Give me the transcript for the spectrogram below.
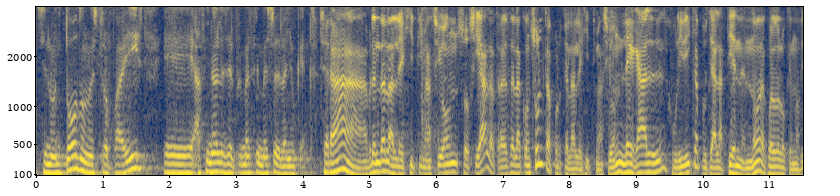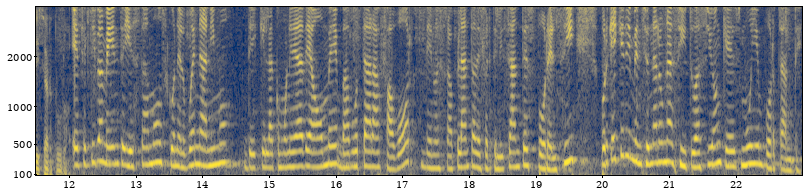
sino en todo nuestro país, eh, a finales del primer trimestre del año que entra. ¿Será, Brenda, la legitimación social a través de la consulta? Porque la legitimación legal, jurídica, pues ya la tienen, ¿no? De acuerdo a lo que nos dice Arturo. Efectivamente, y estamos con el buen ánimo de que la comunidad de AOME va a votar a favor de nuestra planta de fertilizantes por el sí, porque hay que dimensionar una situación que es muy importante.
